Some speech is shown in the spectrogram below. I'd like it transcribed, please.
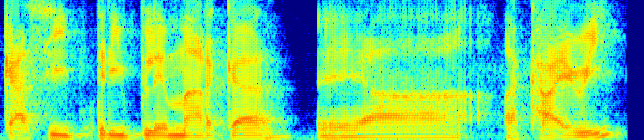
casi triple marca eh, a, a Kyrie.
